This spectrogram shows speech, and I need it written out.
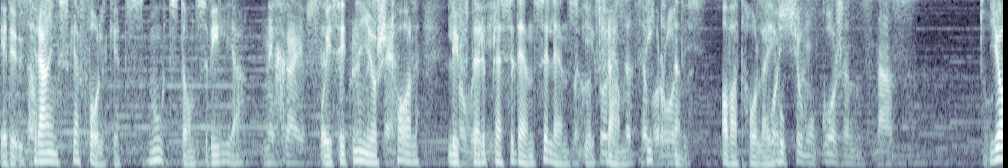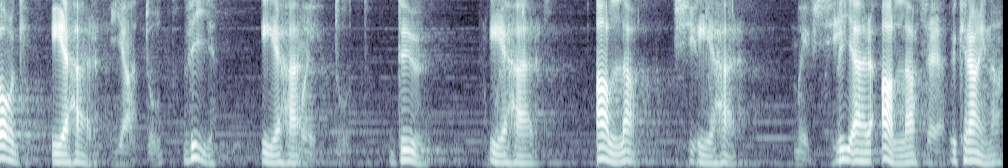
är det ukrainska folkets motståndsvilja. Och i sitt nyårstal lyfter president Zelensky fram vikten av att hålla ihop. Jag är här. Vi är här. Du är här. Alla är här. Vi är alla Ukraina.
